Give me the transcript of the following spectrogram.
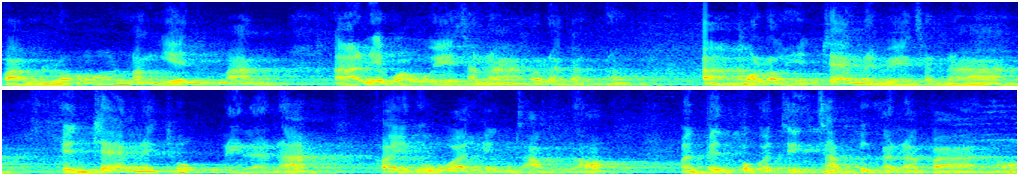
ความร้อนมั่งเย็นมั่งอ่าเรียกว่าเวทนาก็แล้วกันเนาะอ่าเพราะเราเห็นแจ้งในเวทนา เห็นแจ้งในทุกนี่แหละนะค่อยรู้ว่าเห็นธรรมเนาะมันเป็นปกติถ้าฝึกอนาปาเนาะ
